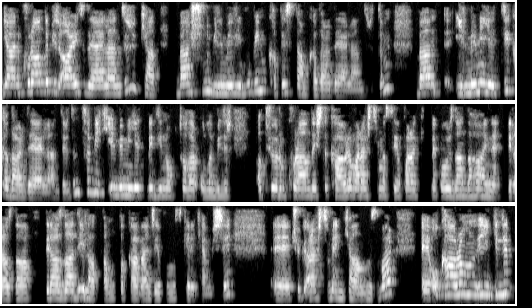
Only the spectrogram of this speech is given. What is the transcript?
yani Kur'an'da bir ayeti değerlendirirken ben şunu bilmeliyim. Bu benim kapasitem kadar değerlendirdim. Ben ilmimin yettiği kadar değerlendirdim. Tabii ki ilmimin yetmediği noktalar olabilir. Atıyorum Kur'an'da işte kavram araştırması yaparak gitmek o yüzden daha hani biraz daha biraz daha değil hatta mutlaka bence yapılması gereken bir şey. E, çünkü araştırma imkanımız var. E, o kavramla ilgili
